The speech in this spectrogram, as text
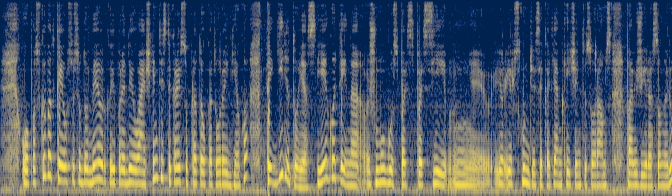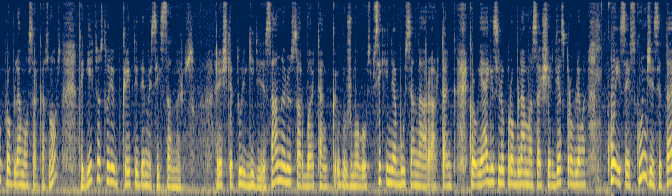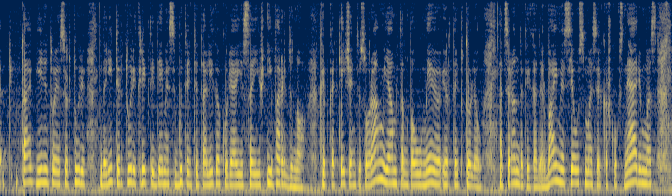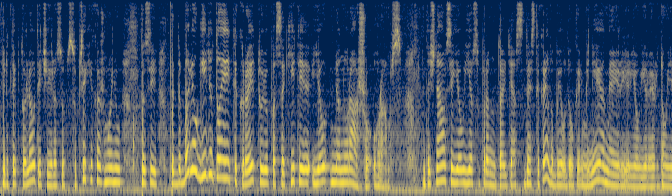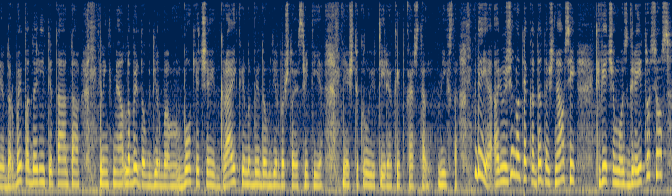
O paskui, bet, kai jau susidomėjau ir kai pradėjau aiškintis, tikrai supratau, kad orai nieko. Tai gydytojas, jeigu ateina žmogus pas, pas jį mm, ir, ir skundžiasi, kad jam keičiantis orams, pavyzdžiui, yra sanarių problemos ar kas nors, tai gydytojas turi kreipti dėmesį į sanarius reiškia turi gydyti sanarius arba ten žmogaus psichinė būsena, ar, ar ten kraujagyslių problemas, ar širdies problemas. Kuo jisai skundžiasi, tą, tą gydytojas ir turi daryti ir turi kreipti dėmesį būtent į tą lygą, kurią jisai įvardino, kaip kad keičiantis oram, jam ten paumėjo ir taip toliau. Atsiranda kai kada ir baimės jausmas, ir kažkoks nerimas, ir taip toliau, tai čia yra su, su psichika žmonių. Tai dabar jau gydytojai tikrai turiu pasakyti, jau nenurašo rašo orams. Dažniausiai jau jie supranta, nes, nes tikrai labai jau daug ir minėjome ir, ir jau yra ir nauji darbai padaryti tą, tą linkmę. Labai daug dirbam vokiečiai, graikai labai daug dirba šitoje srityje. Jie iš tikrųjų tyrė, kaip kas ten vyksta. Beje, ar jūs žinote, kada dažniausiai kviečiamos greitosios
